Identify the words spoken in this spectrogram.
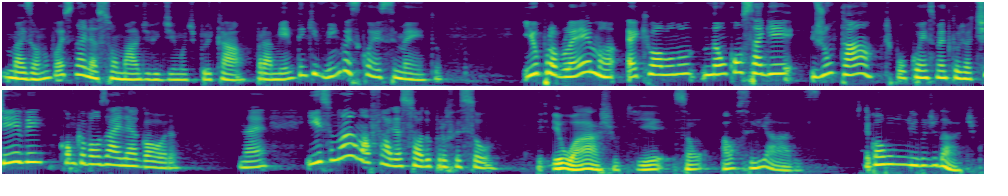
Mas eu não vou ensinar ele a somar, dividir, multiplicar. Para mim, ele tem que vir com esse conhecimento. E o problema é que o aluno não consegue juntar, tipo, o conhecimento que eu já tive, como que eu vou usar ele agora, né? E isso não é uma falha só do professor. Eu acho que são auxiliares. É igual um livro didático.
